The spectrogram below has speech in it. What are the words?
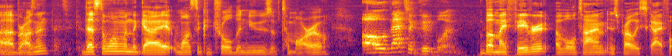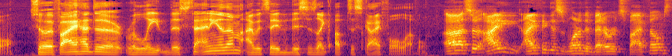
Uh, Brosnan. That's a good. That's the one when the guy wants to control the news of tomorrow. Oh, that's a good one. But my favorite of all time is probably Skyfall. So if I had to relate this to any of them, I would say this is like up to Skyfall level. Uh, so I I think this is one of the better spy films.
